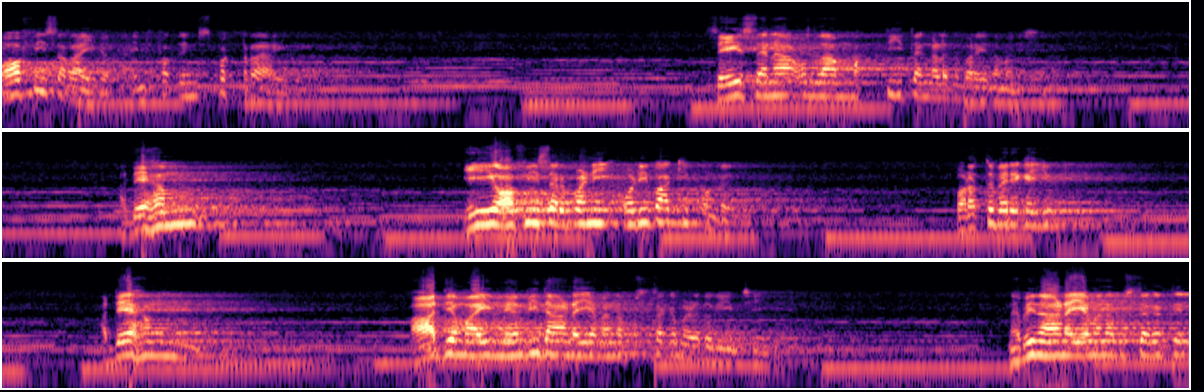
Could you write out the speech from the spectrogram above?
ഓഫീസറായിരുന്നു ഇൻസ്പെക്ടറായിരുന്നു സെയ്സന ഉള്ള മക്തി തങ്ങൾ എന്ന് പറയുന്ന മനുഷ്യൻ. അദ്ദേഹം ഈ ഓഫീസർ പണി ഒഴിവാക്കിക്കൊണ്ട് പുറത്തു വരികയും അദ്ദേഹം ആദ്യമായി നബിനാണയം എന്ന പുസ്തകം എഴുതുകയും ചെയ്യുക നബിനാണയം എന്ന പുസ്തകത്തിൽ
